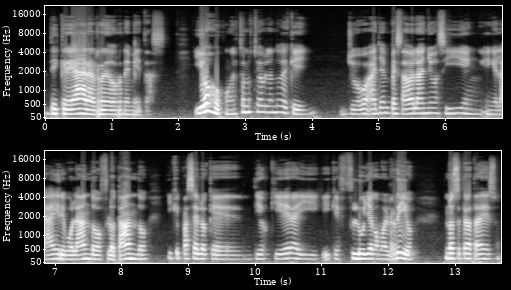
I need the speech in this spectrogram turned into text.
de crear alrededor de metas. Y ojo, con esto no estoy hablando de que yo haya empezado el año así en, el aire, volando, flotando, y que pase lo que Dios quiera y, y, que fluya como el río. No se trata de eso.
